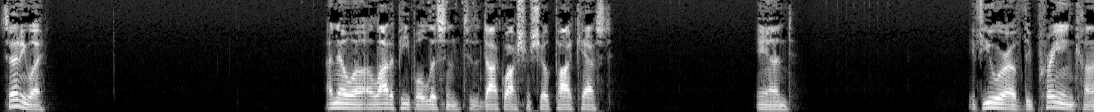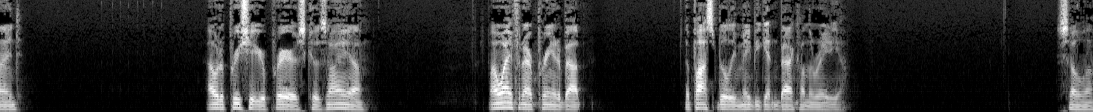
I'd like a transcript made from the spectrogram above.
So, anyway, I know uh, a lot of people listen to the Doc Washburn Show podcast. And if you are of the praying kind, I would appreciate your prayers because I, uh, my wife and I are praying about the possibility of maybe getting back on the radio. So uh,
